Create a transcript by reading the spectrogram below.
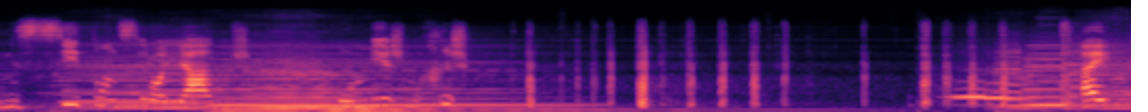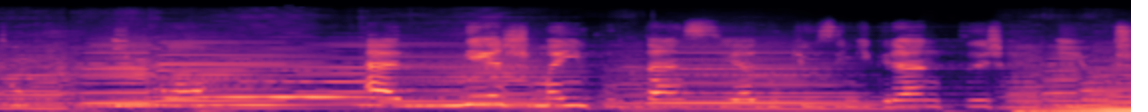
necessitam de ser olhados com o mesmo respeito e com a mesma importância do que os imigrantes e os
